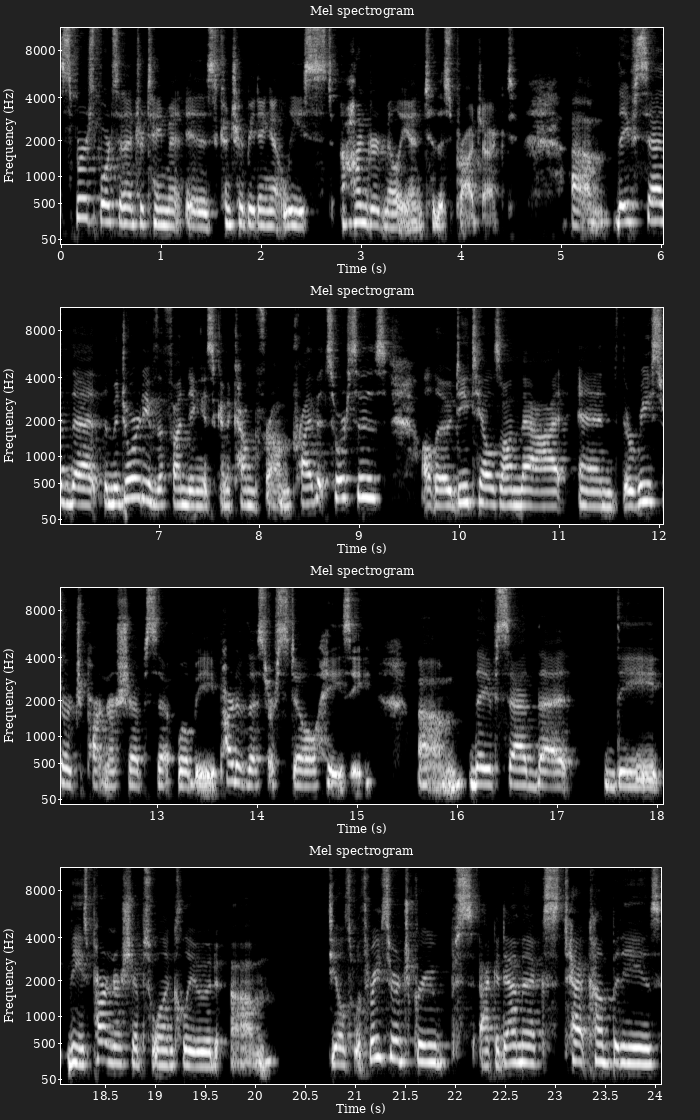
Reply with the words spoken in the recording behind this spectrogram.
Spur Sports and Entertainment is contributing at least 100 million to this project. Um, they've said that the majority of the funding is going to come from private sources, although details on that and the research partnerships that will be part of this are still hazy. Um, they've said that the these partnerships will include um, deals with research groups, academics, tech companies,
